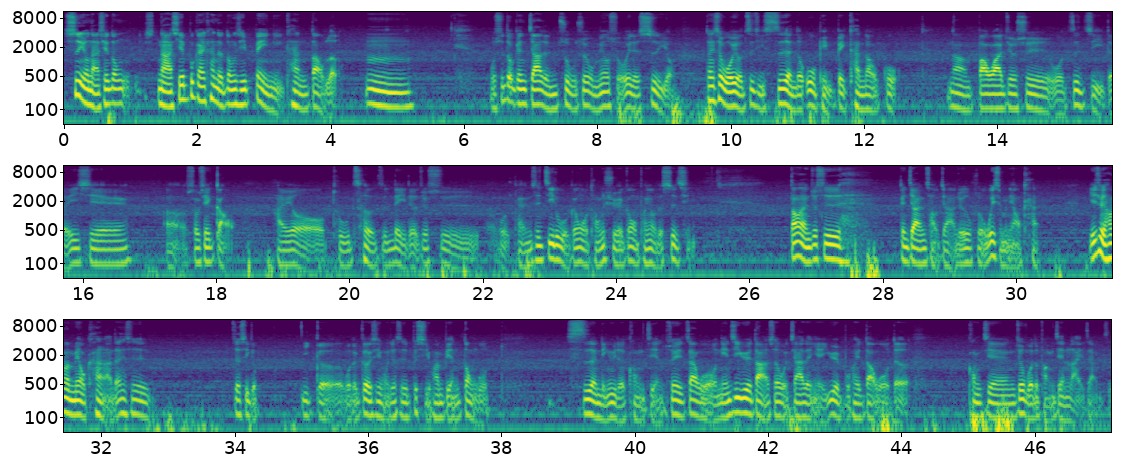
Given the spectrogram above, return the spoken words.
是有哪些东哪些不该看的东西被你看到了？嗯，我是都跟家人住，所以我没有所谓的室友，但是我有自己私人的物品被看到过。那包括就是我自己的一些呃手写稿，还有图册之类的，就是我可能是记录我跟我同学、跟我朋友的事情。当然就是跟家人吵架，就是说为什么你要看？也许他们没有看啊，但是这是一个一个我的个性，我就是不喜欢别人动我私人领域的空间。所以在我年纪越大的时候，我家人也越不会到我的空间，就我的房间来这样子。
